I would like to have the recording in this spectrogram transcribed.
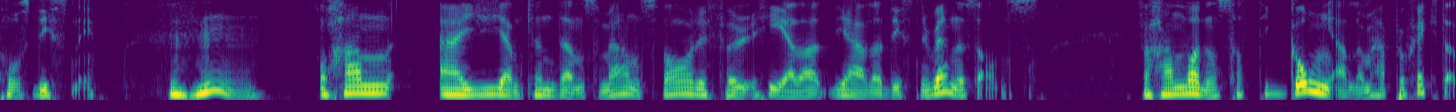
hos Disney. Mhm. Och han är ju egentligen den som är ansvarig för hela jävla Disney Renaissance. För han var den som satte igång alla de här projekten.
